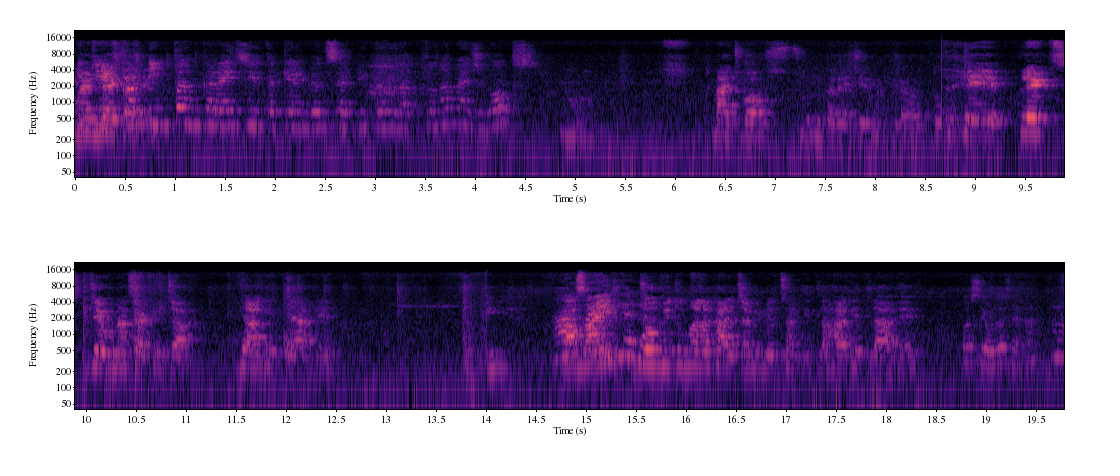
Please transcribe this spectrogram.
मॅन्डेट आहे. पण करायची तर कॅन्डलसाठी पण लागतो ना मॅच बॉक्स मॅच बॉक्स चूल करायची म्हटल्यावर तो हे प्लेट्स जेवणासाठीच्या ह्या घेतल्या आहेत. हा, माईक. जो मी तुम्हाला कालच्या व्हिडिओत सांगितला हा घेतला आहे. बस एवढंच आहे ना?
